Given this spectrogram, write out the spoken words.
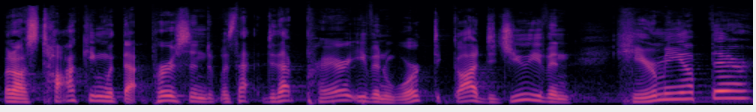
when I was talking with that person, was that did that prayer even work? God, did you even hear me up there?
